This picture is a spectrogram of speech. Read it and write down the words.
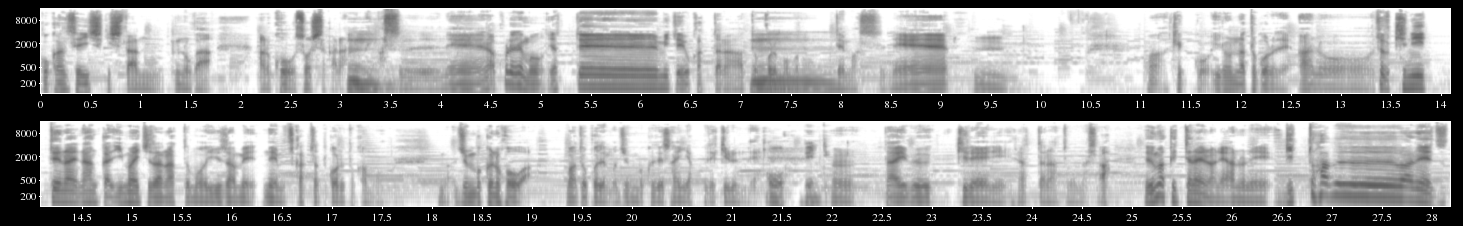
互換性意識したのが、あの、功を奏したかなと思いますね。あこれでもやってみてよかったなと、これも思ってますね。うん。まあ結構いろんなところで、あのーちょっと気に入ってない、なんかいまいちだなと思うユーザーネーム使ったところとかも、今、純木の方は、まあどこでも純木でサインアップできるんで、お、便利。うん。だいぶ綺麗になったなと思いました。あ、でうまくいってないのはね、あのね、GitHub はね、ずっ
